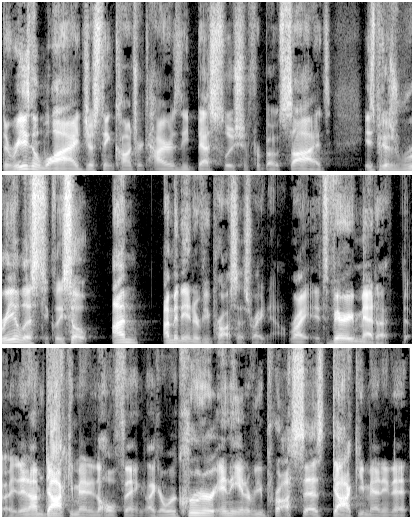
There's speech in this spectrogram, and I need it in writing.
The reason why I just think contract hire is the best solution for both sides is because realistically, so I'm I'm in the interview process right now, right? It's very meta, and I'm documenting the whole thing, like a recruiter in the interview process, documenting it.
